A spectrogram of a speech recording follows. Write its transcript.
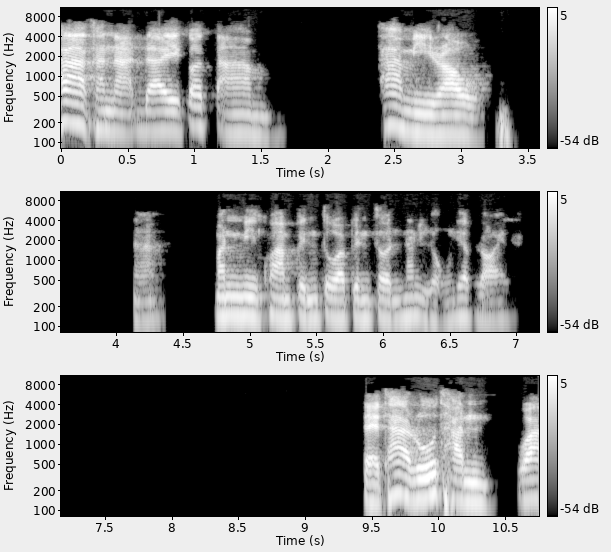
ถ้าขณะใดก็ตาม ถ้ามีเรานะมันมีความเป็นตัวเป็นตนนั่นหลงเรียบร้อยแล้วแต่ถ้ารู้ทันว่า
